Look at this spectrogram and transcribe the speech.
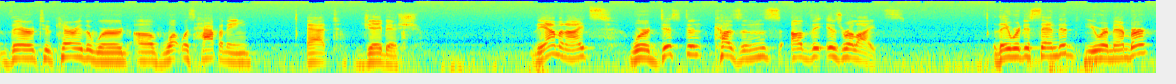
there to carry the word of what was happening at Jabesh. The Ammonites were distant cousins of the Israelites. They were descended, you remember,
